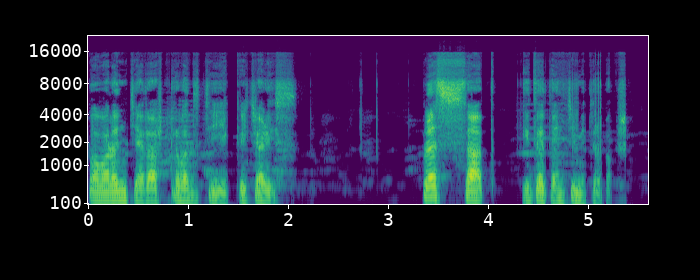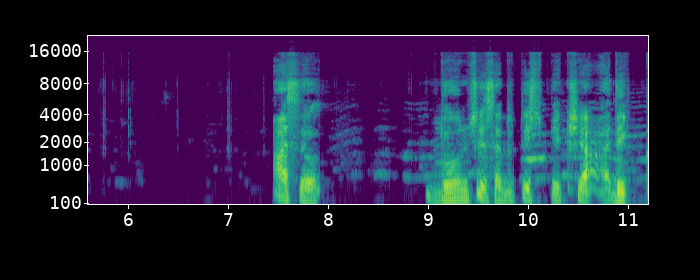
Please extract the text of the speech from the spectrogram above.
पवारांच्या राष्ट्रवादीचे एक्केचाळीस प्लस सात इथं त्यांचे मित्रपक्ष. असं दोनशे सदतीसपेक्षा अधिक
